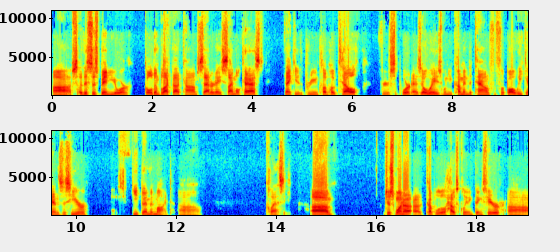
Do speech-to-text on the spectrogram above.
Uh, so this has been your goldandblack.com Saturday simulcast. Thank you to the Purdue Union Club Hotel for your support as always. When you come into town for football weekends this year, keep them in mind. Uh, classy. Um, just want a, a, couple little house cleaning things here. Uh,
